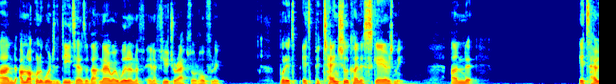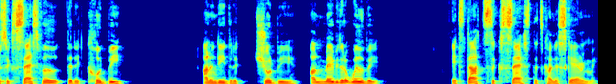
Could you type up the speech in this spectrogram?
And I'm not going to go into the details of that now. I will in a, in a future episode, hopefully. But its its potential kind of scares me, and it's how successful that it could be, and indeed that it should be, and maybe that it will be. It's that success that's kind of scaring me.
